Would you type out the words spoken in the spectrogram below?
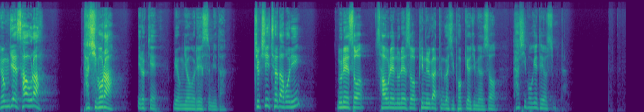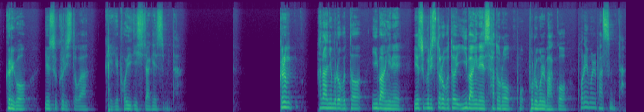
형제 사울아 다시 보라 이렇게 명령을 했습니다. 즉시 쳐다보니 눈에서 사울의 눈에서 비늘 같은 것이 벗겨지면서 다시 보게 되었습니다. 그리고 예수 그리스도가 그에게 보이기 시작했습니다. 그럼 하나님으로부터 이방인의 예수 그리스도로부터 이방인의 사도로 보- 부름을 받고 보냄을 받습니다.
